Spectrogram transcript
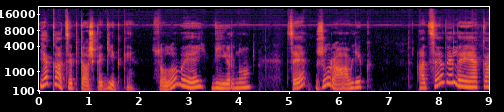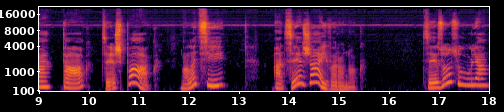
Яка це пташка, дітки? Соловей, вірно. Це журавлік. А це лелека. Так, це шпак. Молодці. А це жайворонок. Це зозуля.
